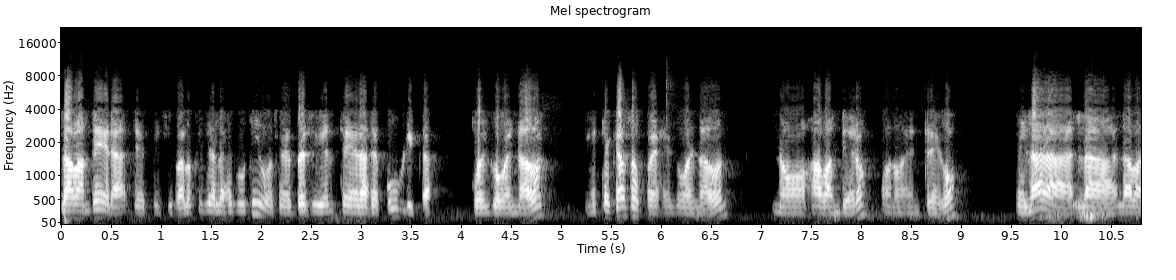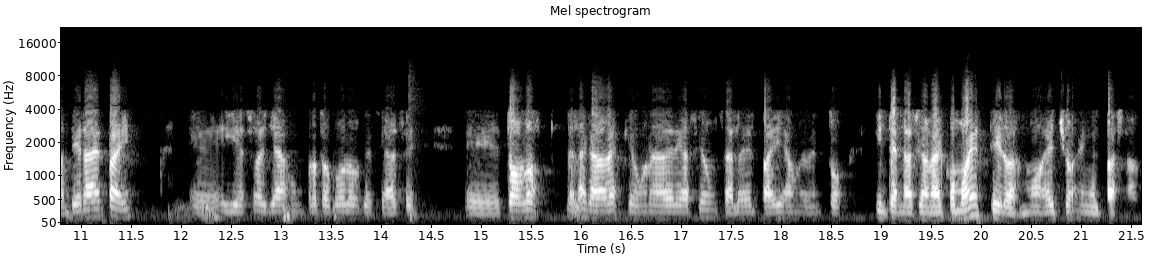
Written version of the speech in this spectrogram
la bandera del principal oficial ejecutivo, sea el presidente de la República o el gobernador. En este caso, pues el gobernador nos abanderó o nos entregó la, la, bandera del país eh, y eso ya es un protocolo que se hace eh, todos ¿verdad? cada vez que una delegación sale del país a un evento internacional como este y lo hemos hecho en el pasado.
